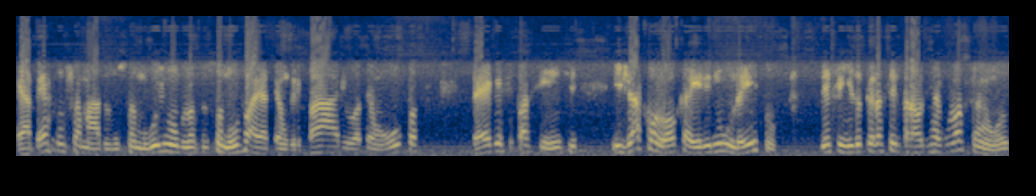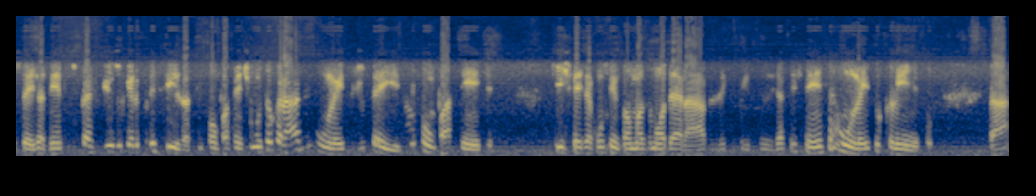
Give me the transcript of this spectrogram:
é aberto um chamado do SAMU e uma ambulância do SAMU vai até um gripário, até um UPA, pega esse paciente e já coloca ele num leito definido pela central de regulação, ou seja, dentro do perfil do que ele precisa. Se for um paciente muito grave, um leito de UTI. Se for um paciente que esteja com sintomas moderados e que precisa de assistência, um leito clínico. Tá?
